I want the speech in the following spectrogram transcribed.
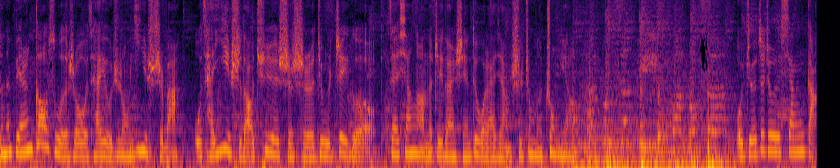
可能别人告诉我的时候，我才有这种意识吧，我才意识到确确实实就是这个在香港的这段时间对我来讲是这么重要。我觉得这就是香港，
